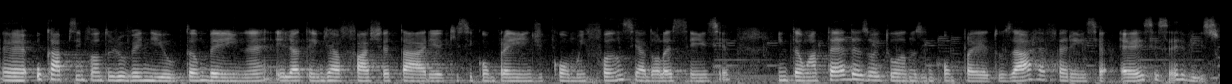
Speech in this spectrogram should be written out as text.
É, o CAPS Infanto Juvenil também, né? Ele atende a faixa etária que se compreende como infância e adolescência. Então, até 18 anos incompletos, a referência é esse serviço.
